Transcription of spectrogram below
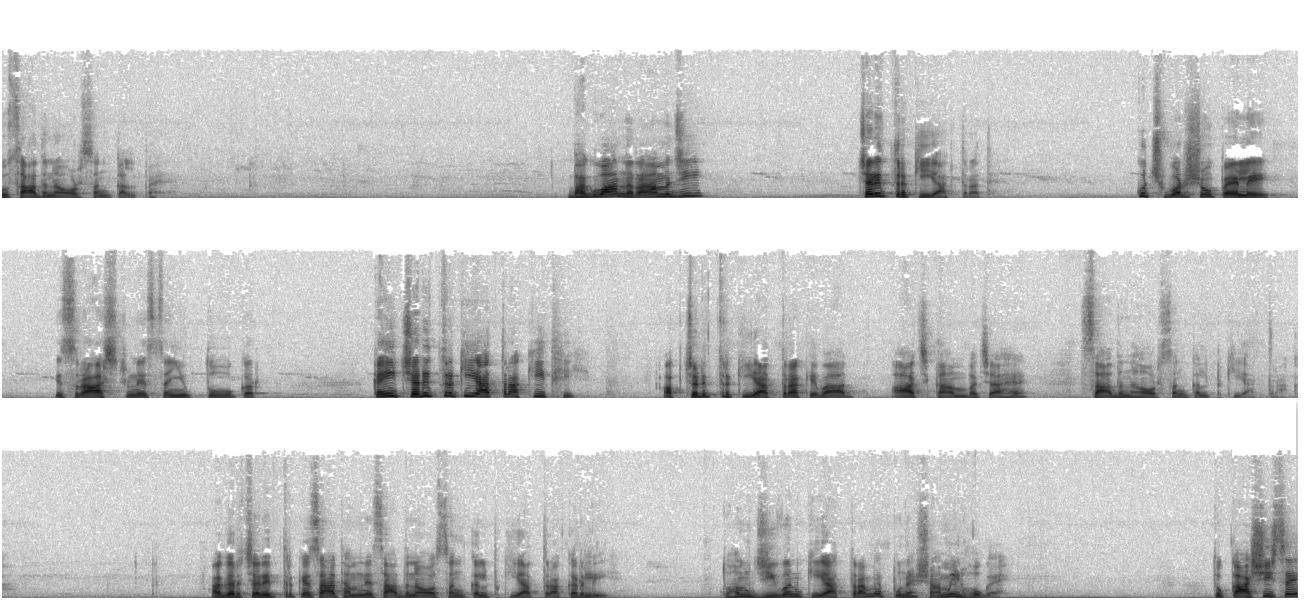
वो साधना और संकल्प है। भगवान राम जी चरित्र की यात्रा थे। कुछ वर्षों पहले इस राष्ट्र ने संयुक्त होकर कहीं चरित्र की यात्रा की थी। अब चरित्र की यात्रा के बाद आज काम बचा है साधना और संकल्प की यात्रा का। अगर चरित्र के साथ हमने साधना और संकल्प की यात्रा कर ली तो हम जीवन की यात्रा में पुनः शामिल हो गए। तो काशी से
